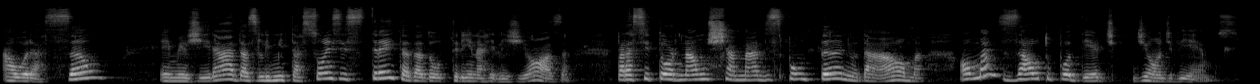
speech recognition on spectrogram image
A oração emergirá das limitações estreitas da doutrina religiosa para se tornar um chamado espontâneo da alma ao mais alto poder de onde viemos.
